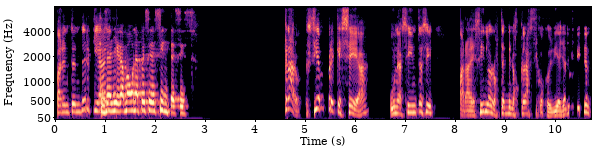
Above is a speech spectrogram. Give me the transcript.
para entender que hay... Ya llegamos a una especie de síntesis. claro, siempre que sea una síntesis, para decirlo en los términos clásicos que hoy día ya no existen,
